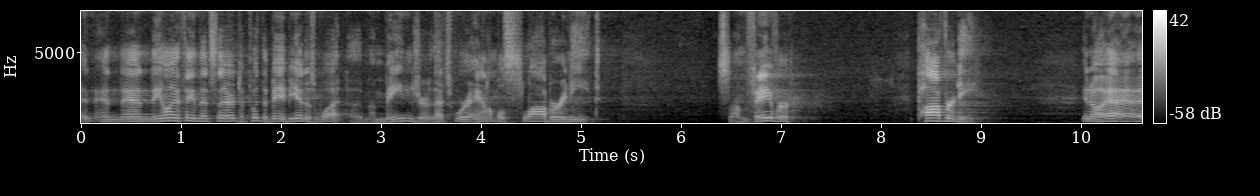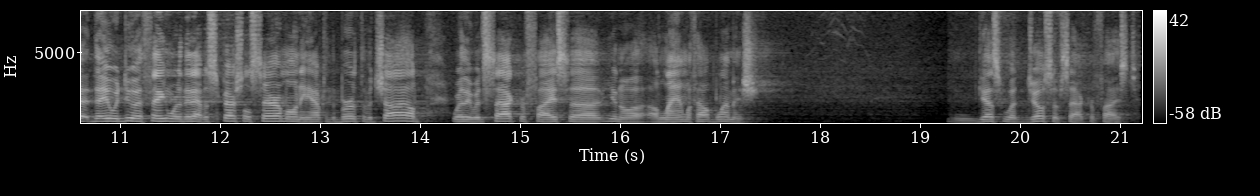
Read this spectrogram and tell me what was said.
And, and, and the only thing that's there to put the baby in is what? A, a manger. That's where animals slobber and eat. Some favor. Poverty. You know, they would do a thing where they'd have a special ceremony after the birth of a child where they would sacrifice, uh, you know, a, a lamb without blemish. And guess what Joseph sacrificed?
